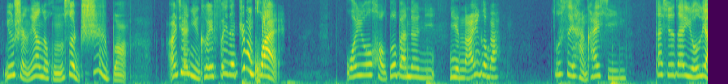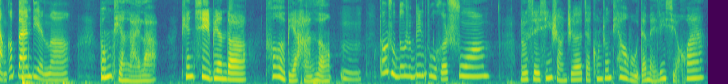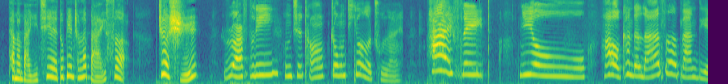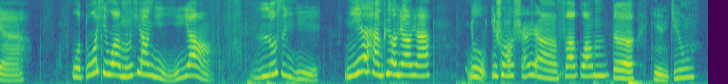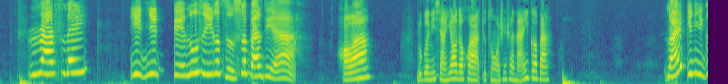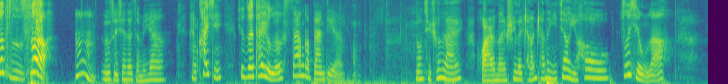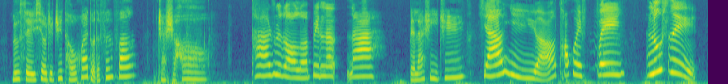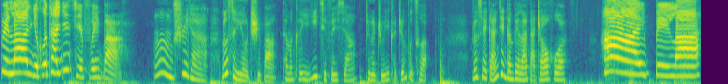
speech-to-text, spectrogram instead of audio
你有闪亮的红色翅膀，而且你可以飞得这么快。我有好多斑点，你你拿一个吧。Lucy 很开心，她现在有两个斑点了。冬天来了，天气变得特别寒冷。嗯，到处都是冰柱和霜。Lucy 欣赏着在空中跳舞的美丽雪花，它们把一切都变成了白色。这时，Roughly 从池塘中跳了出来。Hi, Fleet，你有好好看的蓝色斑点，我多希望能像你一样。Lucy，你也很漂亮呀，有一双闪闪发光的眼睛。Roughly，你你给 Lucy 一个紫色斑点。好啊，如果你想要的话，就从我身上拿一个吧。来，给你一个紫色，嗯，Lucy 现在怎么样？很开心。现在它有了三个斑点。冬去春来，花儿们睡了长长的一觉以后苏醒了，，Lucy 嗅着枝头花朵的芬芳。这时候，他遇到了贝拉拉贝拉是一只小女儿，它会飞。Lucy，贝拉，你和它一起飞吧。嗯，是呀，Lucy 也有翅膀，它们可以一起飞翔。这个主意可真不错。Lucy 赶紧跟贝拉打招呼。嗨，贝拉，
